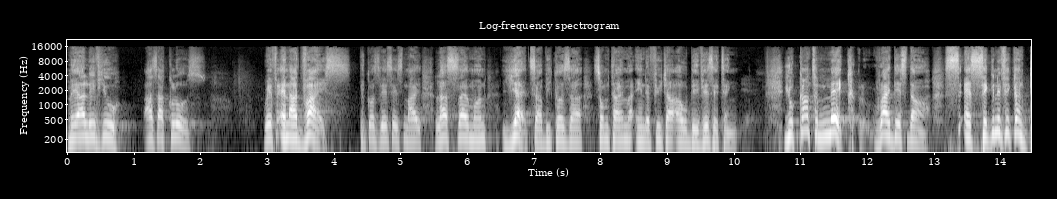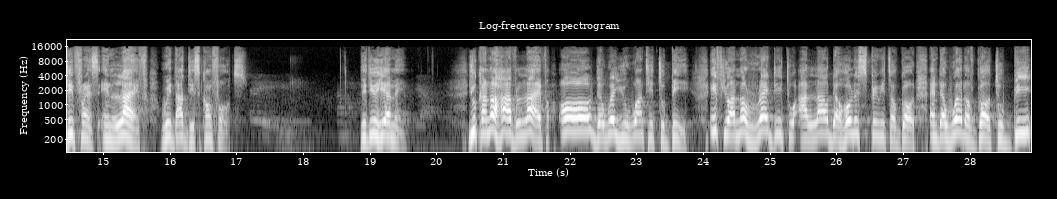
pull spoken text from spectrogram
May I leave you as a close with an advice because this is my last sermon yet, uh, because sometime in the future I will be visiting. You can't make, write this down, a significant difference in life without discomfort. Did you hear me? You cannot have life all the way you want it to be if you are not ready to allow the Holy Spirit of God and the Word of God to be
